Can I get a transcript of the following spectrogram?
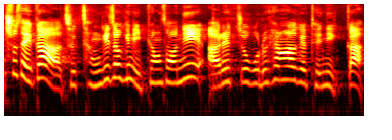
추세가 즉 장기적인 이평선이 아래쪽으로 향하게 되니까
